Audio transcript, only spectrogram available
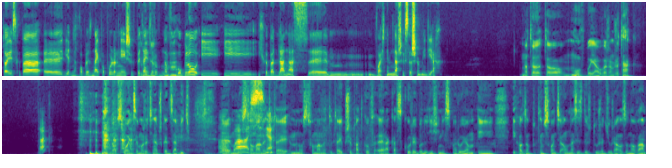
To jest chyba e, jedno w ogóle z najpopularniejszych pytań, Drugie. zarówno mhm. w Google i, i, i, chyba dla nas właśnie w naszych social mediach. No to, to mów, bo ja uważam, że tak. Tak? No, słońce możecie na przykład zabić. O, e, mnóstwo, mamy tutaj, mnóstwo mamy tutaj przypadków raka skóry, bo ludzie się nie smarują i, i chodzą po tym słońcu, a u nas jest dość duża dziura ozonowa,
